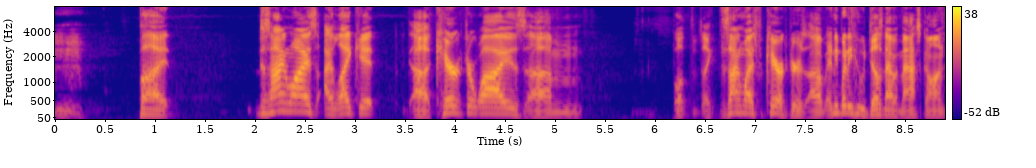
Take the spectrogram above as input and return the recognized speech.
Hmm. But design wise, I like it. Uh, character wise, um, well, like design wise for characters, uh, anybody who doesn't have a mask on,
